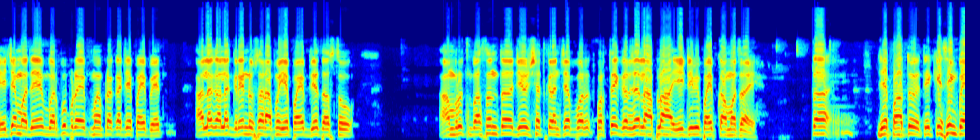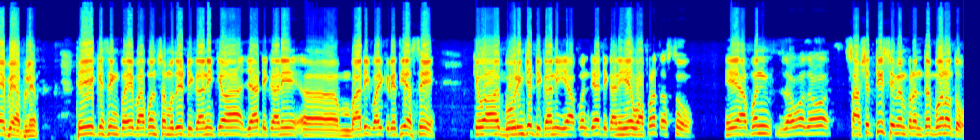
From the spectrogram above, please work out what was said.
याच्यामध्ये भरपूर प्रकारचे पाईप आहेत. अलग अलग ग्रेननुसार आपण हे पाईप देत असतो. अमृतपासून तर जे शेतकऱ्यांच्या पर प्रत्येक गरजेला आपला ए डी बी पाईप कामाचा आहे. तर जे पाहतोय ते केसिंग पाईप आहे आपले. ते केसिंग पाईप आपण समुद्री ठिकाणी किंवा ज्या ठिकाणी बारीक बारीक रेती असते किंवा बोरिंगच्या ठिकाणी हे आपण त्या ठिकाणी हे वापरत असतो हे आपण जवळजवळ सहाशे तीस एम पर्यंत बनवतो.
